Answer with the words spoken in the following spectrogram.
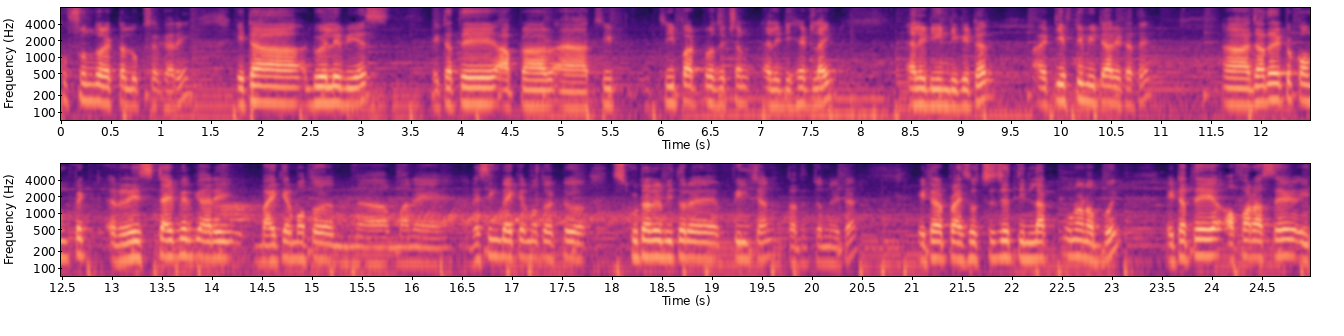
খুব সুন্দর একটা লুকসের গাড়ি। এটা ডুয়েল এবিএস এটাতে আপনার three three part projection LED headlight LED indicator TFT meter এটাতে। যাদের একটু কম্প্যাক্ট রেস টাইপের গাড়ি বাইকের মতো মানে রেসিং বাইকের মতো একটু স্কুটারের ভিতরে ফিল চান, তাদের জন্য এটা। এটার প্রাইস হচ্ছে যে তিন লাখ উনানব্বই। এটাতে অফার আছে, এই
